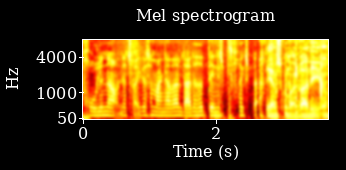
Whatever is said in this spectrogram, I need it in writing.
prolenavn. Jeg tror ikke, der er så mange andre end dig, der hedder Dennis på Frederiksberg. Det er jeg sgu nok ret i, jo.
